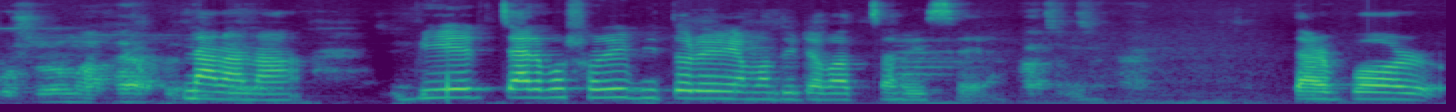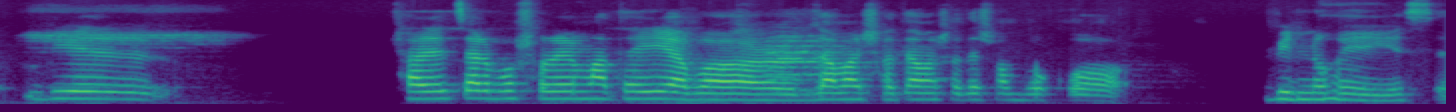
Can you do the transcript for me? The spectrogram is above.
বছরের মাথায় না না না। বিয়ের চার বছরের ভিতরে আমার দুইটা বাচ্চা হয়েছে। আচ্ছা আচ্ছা হ্যাঁ। তারপর বিয়ের সাড়ে চার বছরের মাথায় আবার জামার সাথে আমার সাথে সম্পর্ক ভিন্ন হয়ে গেছে।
